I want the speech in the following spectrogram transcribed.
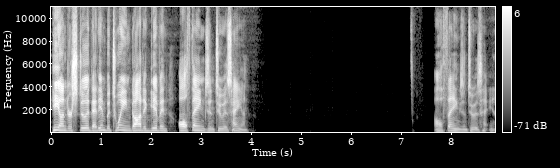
he understood that in between God had given all things into his hand. All things into his hand.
